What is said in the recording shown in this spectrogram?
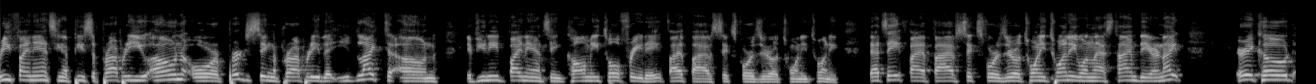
refinancing a piece of property you own or purchasing a property that you'd like to own, if you need financing, call me toll free at 855 640 2020. That's 855 640 2020. One last time, day or night. Area code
